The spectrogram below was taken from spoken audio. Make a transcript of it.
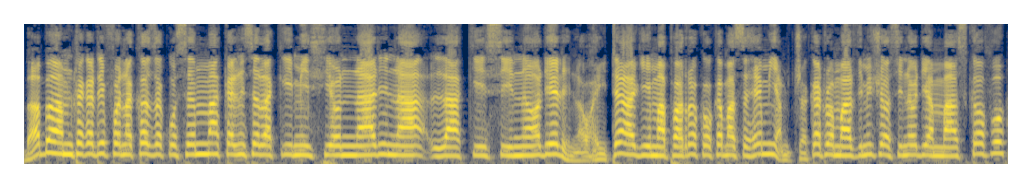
Baba Mtakatifu anakaza kusema kanisa la kimisionari na la kisinodi linawahitaji maparoko kama sehemu ya mchakato wa maadhimisho ya sinodi ya maaskofu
